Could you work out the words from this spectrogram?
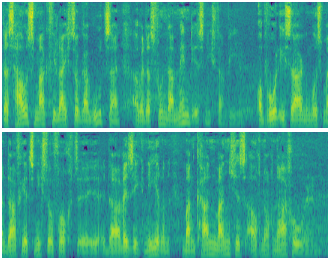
Das Haus mag vielleicht sogar gut sein, aber das Fundament ist nicht stabil. Obwohl ich sagen muss, man darf jetzt nicht sofort äh, da resignieren. Man kann manches auch noch nachholen.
